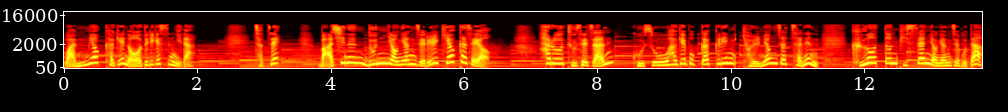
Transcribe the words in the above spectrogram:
완벽하게 넣어드리겠습니다. 첫째, 마시는 눈 영양제를 기억하세요. 하루 두세 잔 고소하게 볶아 끓인 결명자차는 그 어떤 비싼 영양제보다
